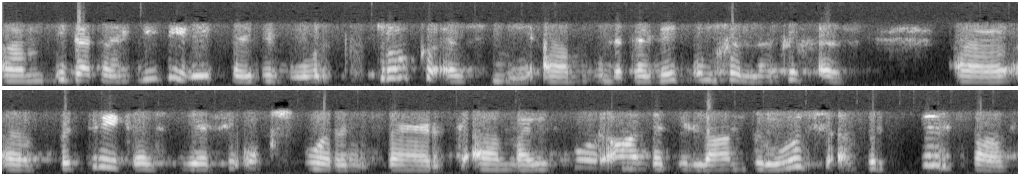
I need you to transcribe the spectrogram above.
um, dat hy nie direk by die moord betrokke is nie um, en dat hy net ongelukkig is uh, uh betrek is deur die opsporingswerk. Um, my vooraan dat die land roos uh, verkeerd was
